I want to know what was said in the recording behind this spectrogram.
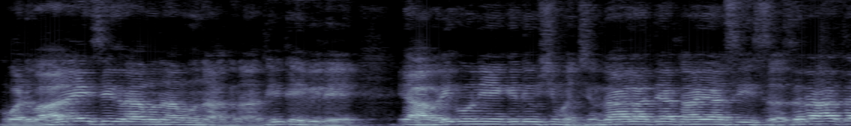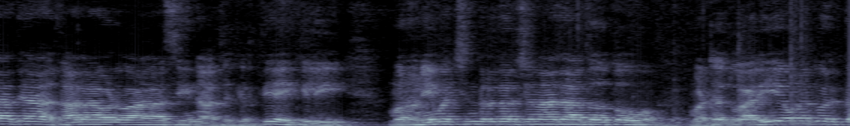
वडवाळायचे ग्राम नाम नागनाथी ठेविले. यावरी कोणी एके दिवशी मच्छिंद्र आला त्या ठायासी सहज राहता त्या झाला वडवाळासी नाथ कीर्ती ऐकली. म्हणून मच्छिंद्र दर्शना जात होतो. मठद्वारी येऊन करीत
